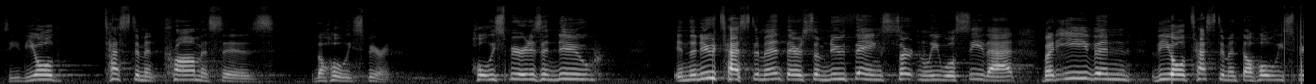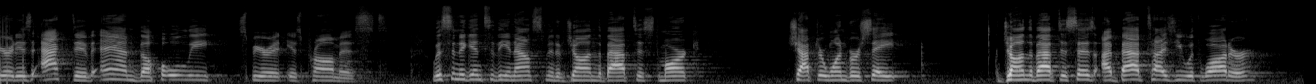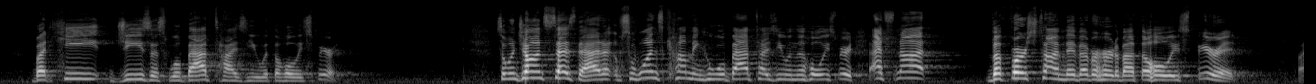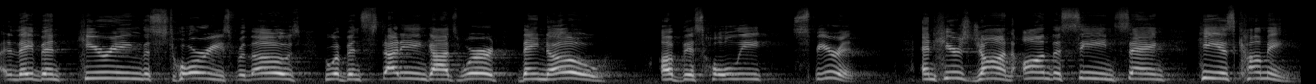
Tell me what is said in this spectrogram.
See, the Old Testament promises the Holy Spirit. Holy Spirit isn't new. In the New Testament, there's some new things. Certainly, we'll see that. But even the Old Testament, the Holy Spirit is active and the Holy Spirit is promised. Listen again to the announcement of John the Baptist, Mark chapter 1, verse 8. John the Baptist says, I baptize you with water, but he, Jesus, will baptize you with the Holy Spirit. So when John says that, so one's coming who will baptize you in the Holy Spirit, that's not the first time they've ever heard about the Holy Spirit. And they've been hearing the stories for those who have been studying God's Word. They know of this Holy Spirit. And here's John on the scene saying, He is coming.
